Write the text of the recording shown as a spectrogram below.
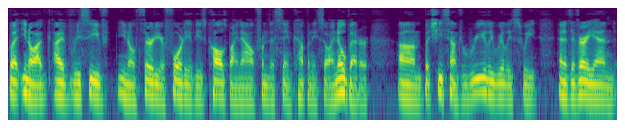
but you know I've I've received you know 30 or 40 of these calls by now from the same company so I know better um, but she sounds really, really sweet. And at the very end,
